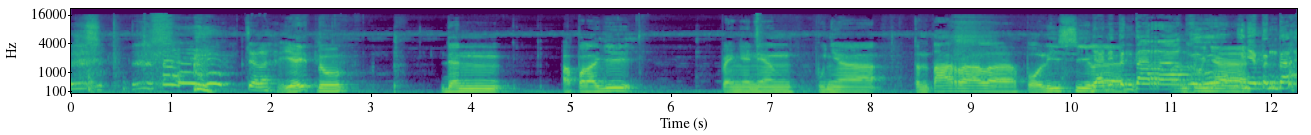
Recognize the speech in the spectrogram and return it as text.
Ya itu. Dan apalagi pengen yang punya tentara lah polisi lah. Jadi tentara, aku Mantunya. punya tentara.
